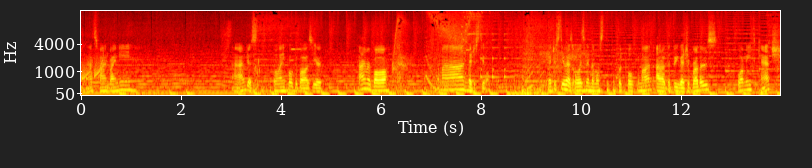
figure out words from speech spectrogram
That's fine by me. I'm just throwing Pokeballs here. Timer Ball. Come on, Registeel. Registeel has always been the most difficult Pokemon out of the three Regi Brothers for me to catch.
